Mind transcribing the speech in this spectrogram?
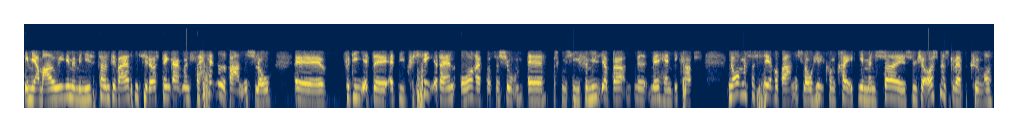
Jamen, jeg er meget uenig med ministeren. Det var jeg sådan set også dengang, man forhandlede barnets lov. Øh, fordi at, øh, at vi kan se, at der er en overrepræsentation af hvad skal man sige, familier og børn med, med handicaps. Når man så ser på barnets lov helt konkret, jamen så øh, synes jeg også, man skal være bekymret.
